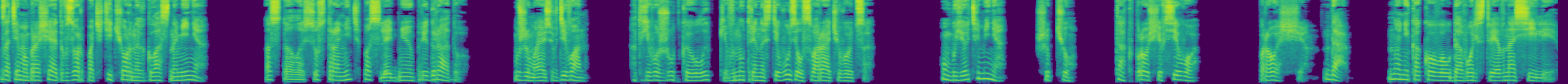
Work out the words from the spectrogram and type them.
затем обращает взор почти черных глаз на меня. Осталось устранить последнюю преграду. Вжимаюсь в диван. От его жуткой улыбки внутренности в узел сворачиваются. «Убьете меня?» — шепчу. «Так проще всего». «Проще, да, но никакого удовольствия в насилии».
